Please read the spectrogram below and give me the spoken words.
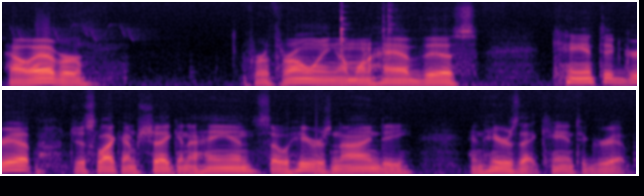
However, for throwing, I'm gonna have this canted grip, just like I'm shaking a hand. So here's 90, and here's that canted grip.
